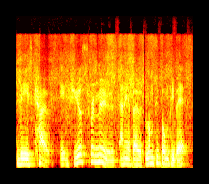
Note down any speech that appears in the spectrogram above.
these coats. It just removes any of those lumpy bumpy bits.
